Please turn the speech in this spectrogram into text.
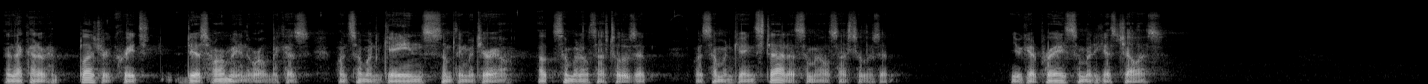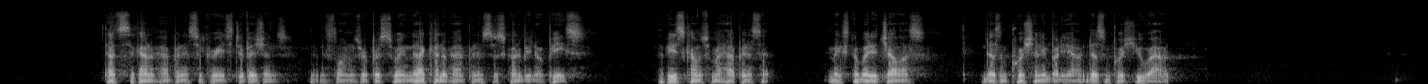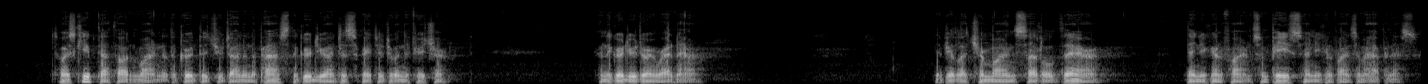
And that kind of pleasure creates disharmony in the world because when someone gains something material, uh, someone else has to lose it. When someone gains status, someone else has to lose it. You get praise, somebody gets jealous. That's the kind of happiness that creates divisions. And as long as we're pursuing that kind of happiness, there's going to be no peace. The peace comes from a happiness that makes nobody jealous, it doesn't push anybody out, it doesn't push you out. So always keep that thought in mind of the good that you've done in the past, the good you anticipate to do in the future, and the good you're doing right now. If you let your mind settle there, then you can find some peace and you can find some happiness.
